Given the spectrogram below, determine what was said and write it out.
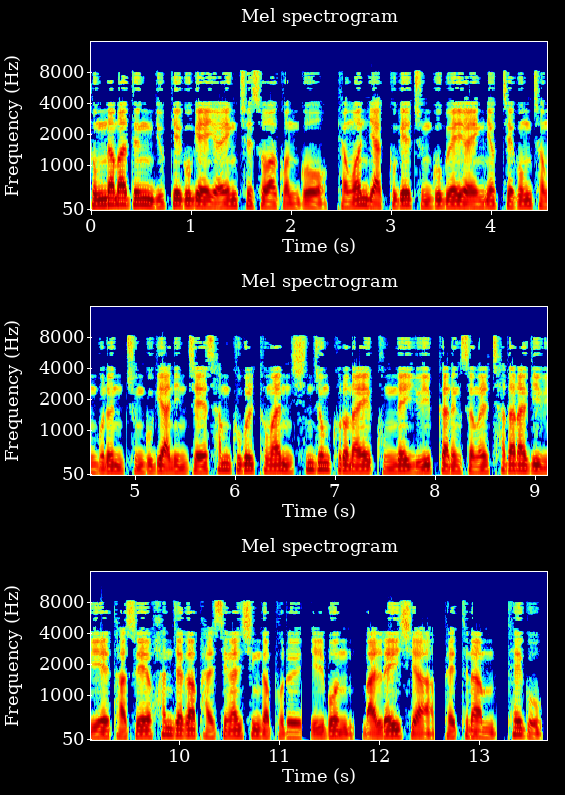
동남아 등 6개국의 여행 최소화 권고, 병원 약국의 중국 외 여행력 제공 정부는 중국이 아닌 제3국을 통한 신종 코로나의 국내 유입 가능성을 차단하기 위해 다수의 환자가 발생한 싱가포르, 일본, 말레이시아, 베트남, 태국,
